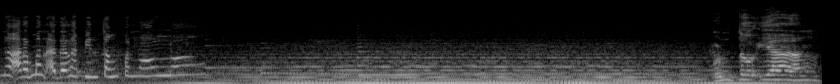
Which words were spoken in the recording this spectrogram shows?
Nak Arman adalah bintang penolong. Untuk yang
